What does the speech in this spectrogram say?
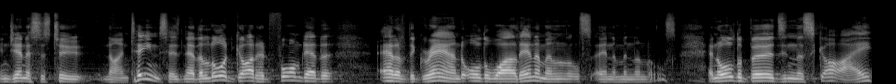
in Genesis 2:19 says, "Now the Lord God had formed out of, out of the ground all the wild animals, animals and all the birds in the sky.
